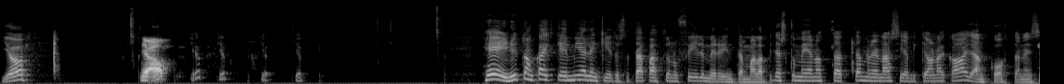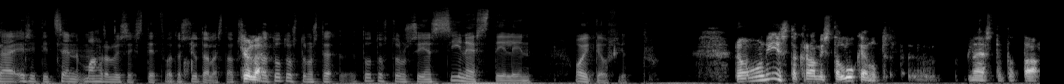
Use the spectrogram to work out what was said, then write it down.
Joo. Jop, jop, jop. Hei, nyt on kaikkein mielenkiintoista tapahtunut filmirintamalla. Pitäisikö meidän ottaa tämmöinen asia, mikä on aika ajankohtainen? Sä esitit sen mahdollisesti, että voitaisiin jutella sitä. Onko Kyllä. tutustunut, tutustunut siihen Sinestilin oikeusjuttuun? No on Instagramista lukenut äh, näistä tota, äh,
